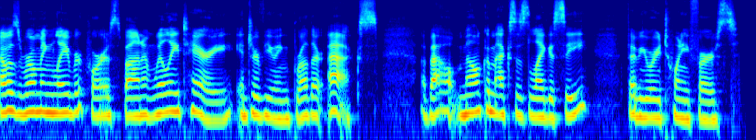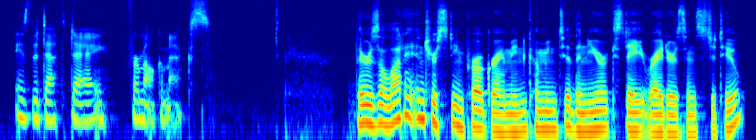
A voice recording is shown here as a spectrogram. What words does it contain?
That was roaming labor correspondent Willie Terry interviewing Brother X about Malcolm X's legacy. February 21st is the death day for Malcolm X. There's a lot of interesting programming coming to the New York State Writers Institute.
